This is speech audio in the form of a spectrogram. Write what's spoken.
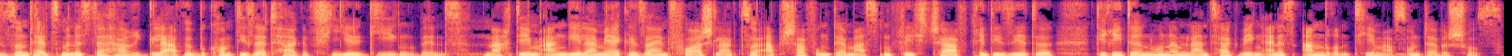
Gesundheitsminister Harry Glawe bekommt dieser Tage viel Gegenwind. Nachdem Angela Merkel seinen Vorschlag zur Abschaffung der Maskenpflicht scharf kritisierte, geriet er nun im Landtag wegen eines anderen Themas unter Beschuss.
